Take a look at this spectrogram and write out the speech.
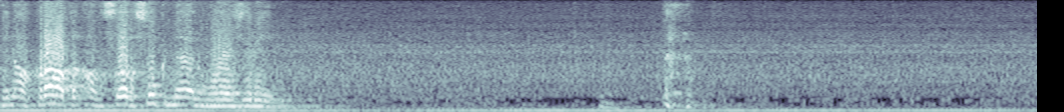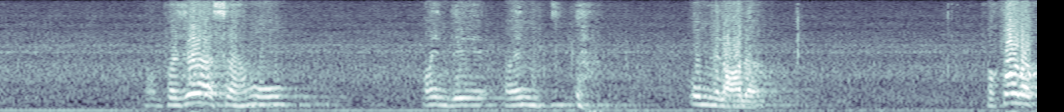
حين أقرعت الأنصار سكنة المهاجرين. فجاء سهمه عند عند أم العلاء. فقالت,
